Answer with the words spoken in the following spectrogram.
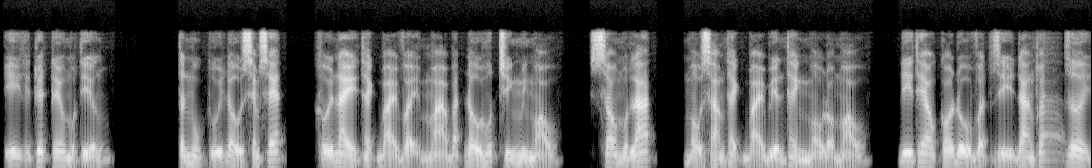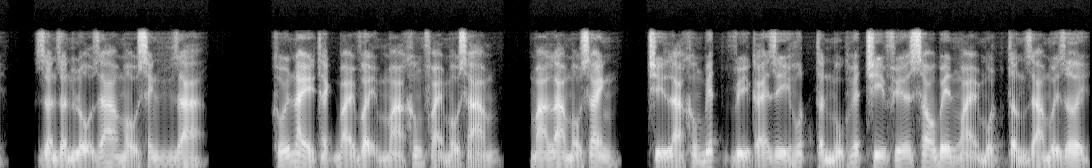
Y tuyết kêu một tiếng. Tần mục túi đầu xem xét, khối này thạch bài vậy mà bắt đầu hút chính mình máu, sau một lát màu xám thạch bài biến thành màu đỏ máu, đi theo có đồ vật gì đang thoát rơi, dần dần lộ ra màu xanh ra. Khối này thạch bài vậy mà không phải màu xám, mà là màu xanh, chỉ là không biết vì cái gì hút tần mục huyết chi phía sau bên ngoài một tầng da mới rơi.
